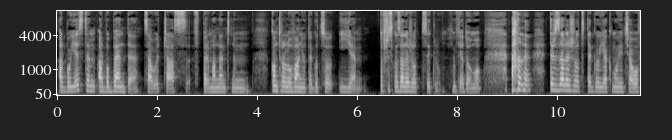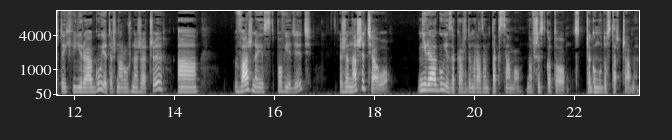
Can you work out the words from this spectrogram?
albo jestem, albo będę cały czas w permanentnym kontrolowaniu tego, co jem. To wszystko zależy od cyklu, wiadomo, ale też zależy od tego, jak moje ciało w tej chwili reaguje też na różne rzeczy, a ważne jest powiedzieć, że nasze ciało nie reaguje za każdym razem tak samo na wszystko to, czego mu dostarczamy.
